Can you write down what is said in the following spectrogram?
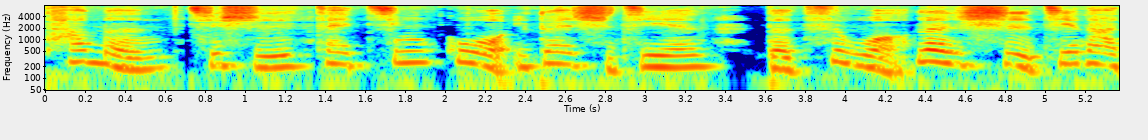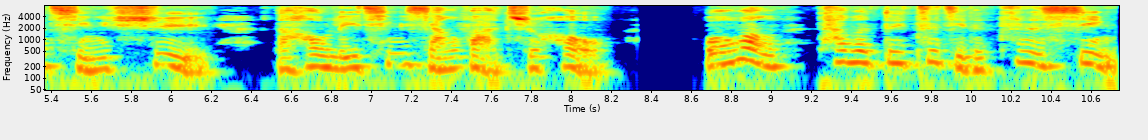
他们其实，在经过一段时间的自我认识、接纳情绪，然后厘清想法之后，往往他们对自己的自信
